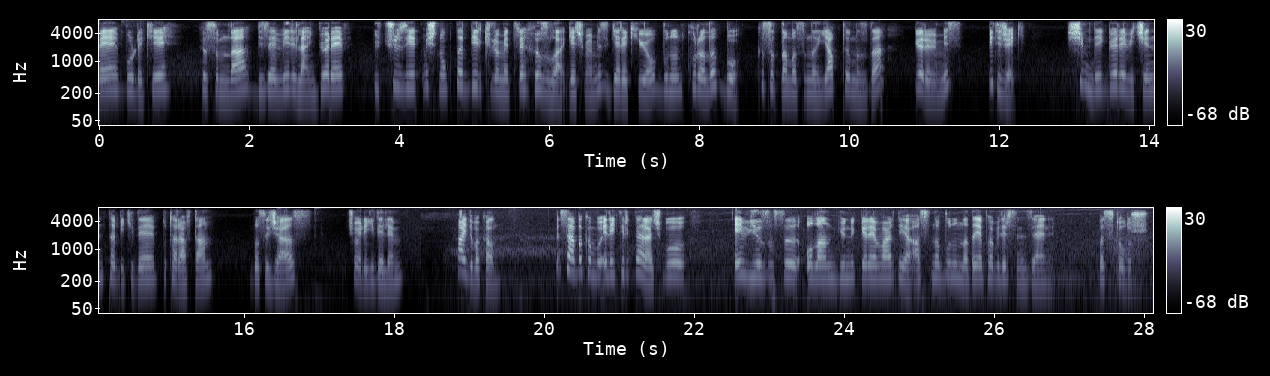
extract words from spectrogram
ve buradaki kısımda bize verilen görev 370.1 kilometre hızla geçmemiz gerekiyor. Bunun kuralı bu. Kısıtlamasını yaptığımızda görevimiz bitecek. Şimdi görev için tabii ki de bu taraftan basacağız. Şöyle gidelim. Haydi bakalım. Mesela bakın bu elektrikli araç, bu ev yazısı olan günlük görev vardı ya aslında bununla da yapabilirsiniz yani. Basit olur.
